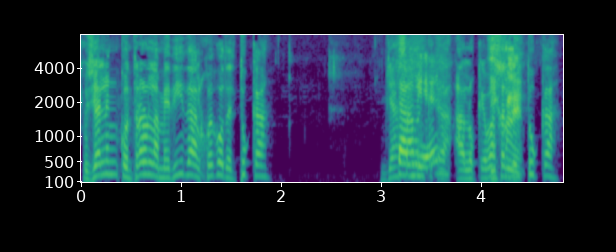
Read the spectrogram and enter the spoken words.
pues ya le encontraron la medida al juego del Tuca? Ya También. saben a lo que va a Híjole. salir Tuca.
